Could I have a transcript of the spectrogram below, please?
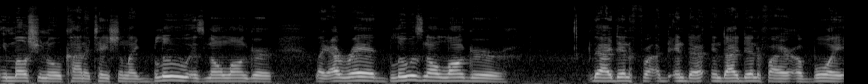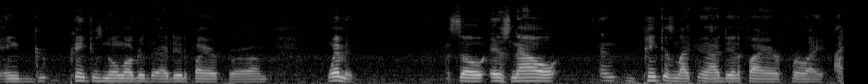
emotional connotation. Like blue is no longer like I read blue is no longer the identify in the, identifier of boy, and pink is no longer the identifier for um, women. So it's now, and pink is like an identifier for like I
